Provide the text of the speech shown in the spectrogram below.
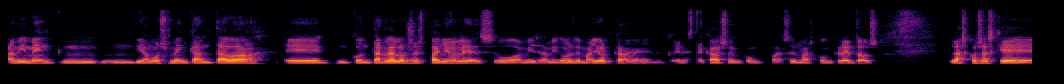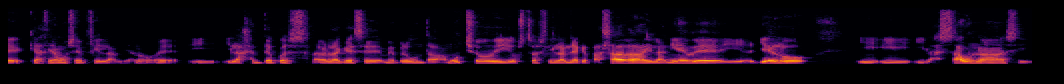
a mí me, mm, digamos, me encantaba contarle a los españoles o a mis amigos de Mallorca, en, este caso, para ser más concretos, las cosas que, hacíamos en Finlandia, ¿no? y, la gente, pues, la verdad que se me preguntaba mucho, y ostras, Finlandia qué pasada, y la nieve, y el hielo, y, y las saunas, y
